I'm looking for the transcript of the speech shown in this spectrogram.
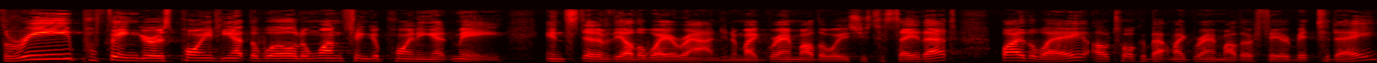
three fingers pointing at the world and one finger pointing at me instead of the other way around. You know, my grandmother always used to say that. By the way, I'll talk about my grandmother a fair bit today.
